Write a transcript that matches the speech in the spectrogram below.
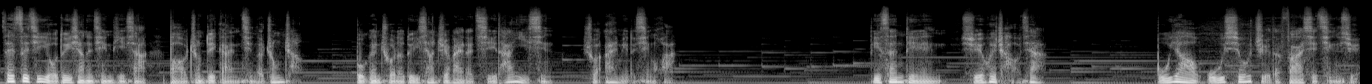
在自己有对象的前提下，保证对感情的忠诚，不跟除了对象之外的其他异性说暧昧的情话。第三点，学会吵架，不要无休止的发泄情绪，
